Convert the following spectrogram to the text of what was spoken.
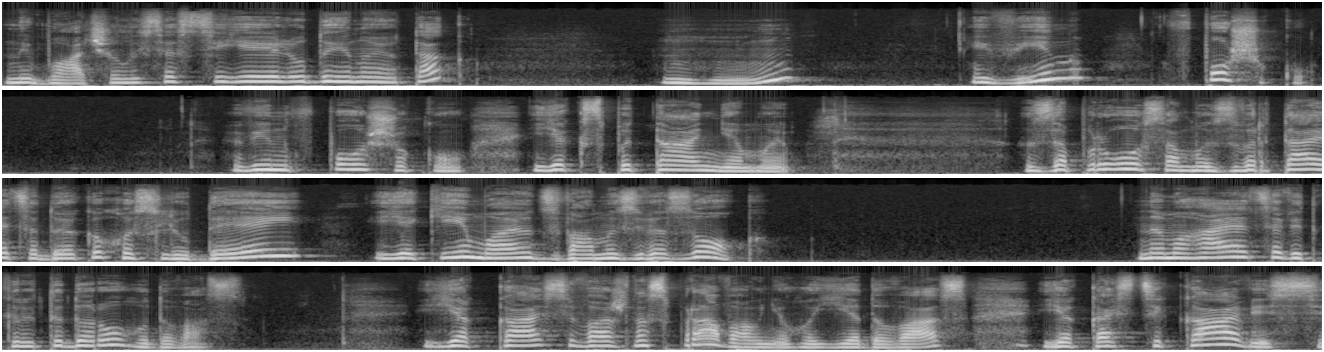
не бачилися з цією людиною, так? Угу. І він в пошуку. Він в пошуку, як з питаннями, запросами звертається до якихось людей, які мають з вами зв'язок. Намагається відкрити дорогу до вас. Якась важна справа в нього є до вас, якась цікавість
